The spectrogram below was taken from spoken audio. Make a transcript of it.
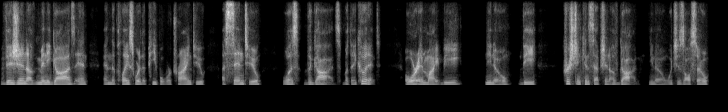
vision of many gods, and and the place where the people were trying to ascend to was the gods, but they couldn't. Or it might be, you know, the Christian conception of God, you know, which is also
